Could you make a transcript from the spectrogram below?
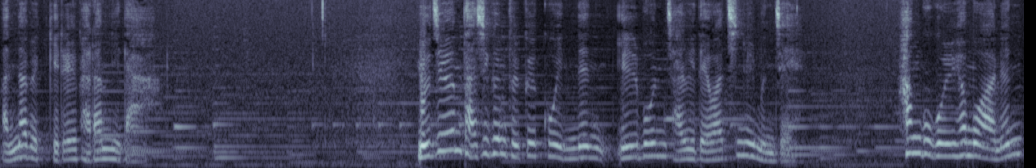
만나 뵙기를 바랍니다. 요즘 다시금 들끓고 있는 일본 자위대와 친일 문제. 한국을 혐오하는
